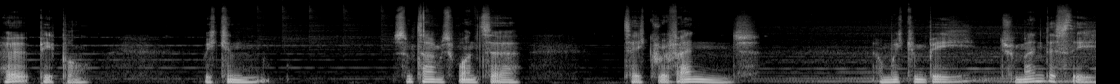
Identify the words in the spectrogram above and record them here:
hurt people we can sometimes want to take revenge and we can be tremendously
